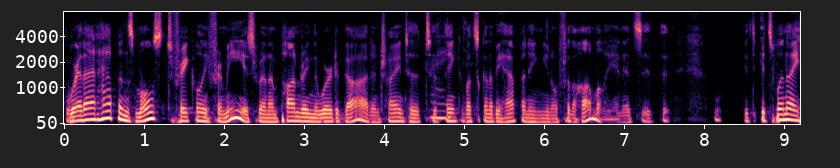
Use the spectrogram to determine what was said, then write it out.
where that happens most frequently for me is when I'm pondering the Word of God and trying to to think of what's going to be happening, you know, for the homily. And it's it, it it's it's when I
